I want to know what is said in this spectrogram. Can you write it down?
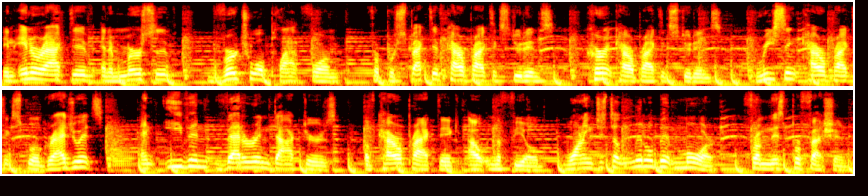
an interactive and immersive virtual platform for prospective chiropractic students, current chiropractic students, recent chiropractic school graduates, and even veteran doctors of chiropractic out in the field wanting just a little bit more from this profession.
